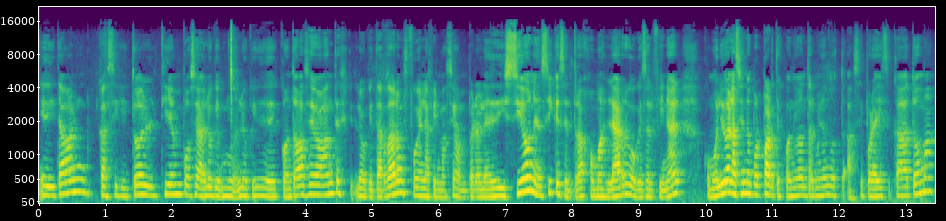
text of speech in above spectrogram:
editaban casi todo el tiempo, o sea, lo que, lo que contaba Seba antes, lo que tardaron fue en la filmación, pero la edición en sí, que es el trabajo más largo, que es el final, como lo iban haciendo por partes, cuando iban terminando así por ahí cada toma,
